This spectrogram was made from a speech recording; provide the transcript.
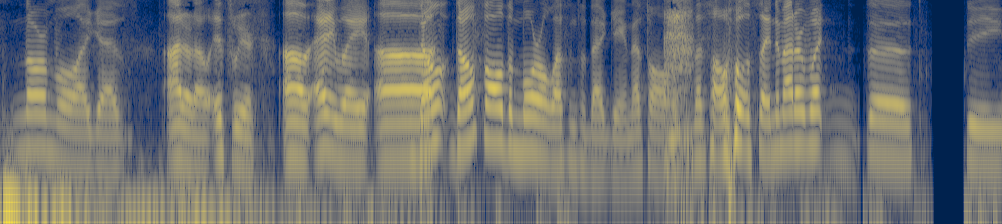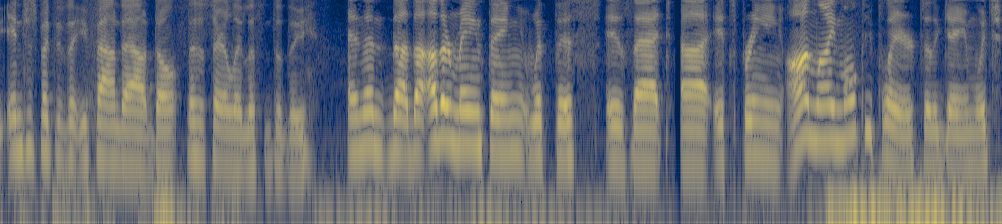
like normal, I guess. I don't know, it's weird. Um, anyway, uh, don't don't follow the moral lessons of that game. That's all. That's all we'll say. No matter what the the introspective that you found out, don't necessarily listen to the. and then the the other main thing with this is that uh, it's bringing online multiplayer to the game, which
